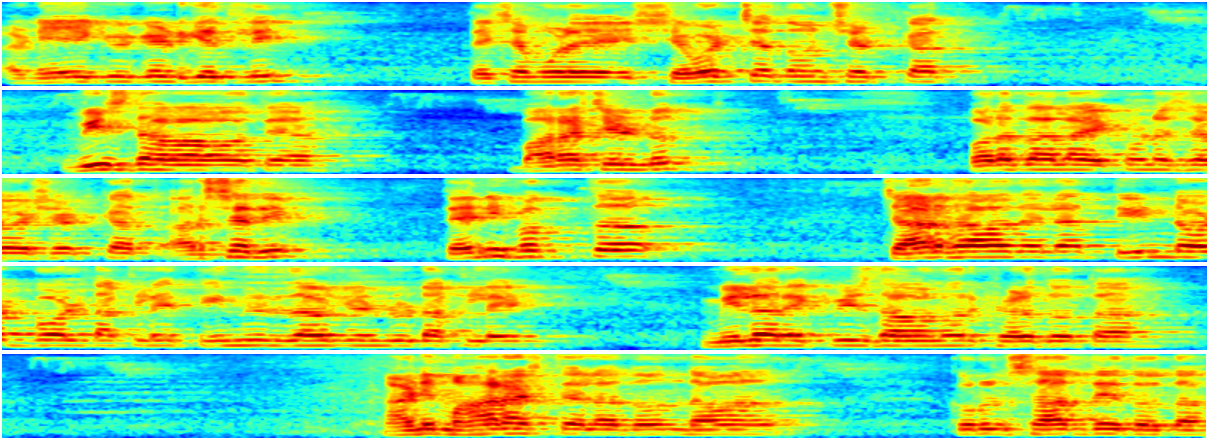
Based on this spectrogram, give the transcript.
आणि एक विकेट घेतली. त्याच्यामुळे शेवटच्या दोन षटकात वीस धावा होत्या बारा चेंडूत. परत आला एकोणीसाव्या षटकात अर्षदीप त्यांनी फक्त चार धावा दिल्या तीन डॉट बॉल टाकले तीन निर्धाव चेंडू टाकले. मिलर एकवीस धावांवर खेळत होता. आणि महाराष्ट्र त्याला दोन धावा करून साथ देत होता.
